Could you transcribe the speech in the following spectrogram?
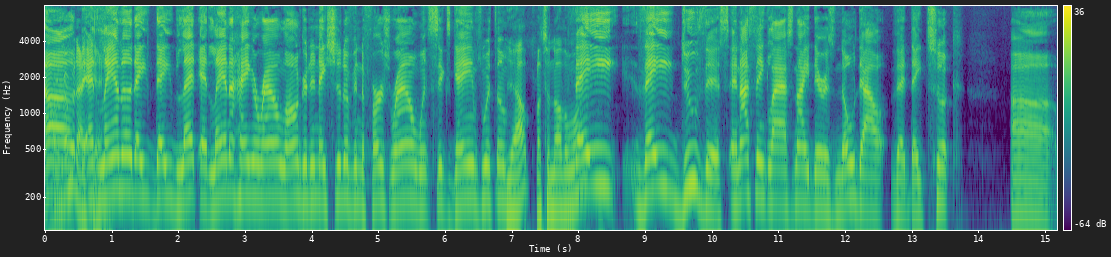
uh, Atlanta, they they let Atlanta hang around longer than they should have in the first round. Went six games with them. Yep, that's another one. They they do this, and I think last night there is no doubt that they took uh,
